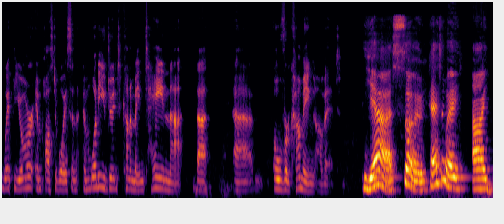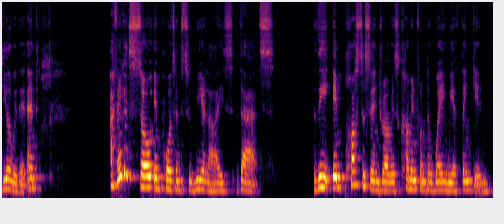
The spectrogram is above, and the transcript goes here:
with your imposter voice and and what are you doing to kind of maintain that that um overcoming of it? Yeah so here's the way i deal with it and i think it's so important to realize that the imposter syndrome is coming from the way we are thinking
